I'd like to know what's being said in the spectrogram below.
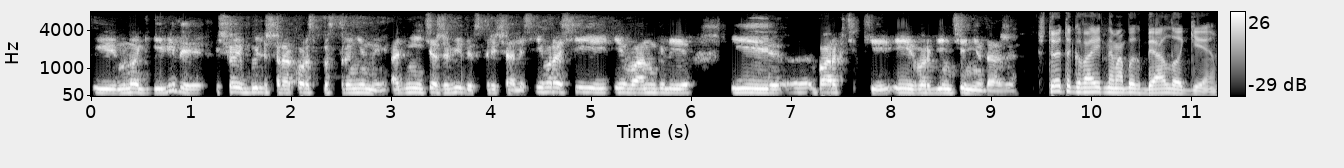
и многие виды еще и были широко распространены. Одни и те же виды встречались и в России, и в Англии, и э, в Арктике, и в Аргентине даже. Что это говорит нам об их биологии?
